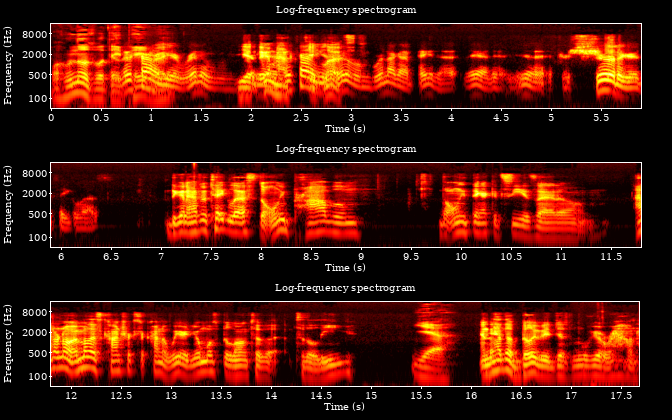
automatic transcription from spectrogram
Well, who knows what they they're paid, trying right? to get rid of him. Yeah, they're gonna have to trying take to get less. rid of them. We're not gonna pay that. Yeah, yeah, for sure they're gonna take less. they're gonna have to take less. The only problem, the only thing I could see is that um, I don't know. MLS contracts are kind of weird. You almost belong to the to the league, Yeah. and they have the ability to just move you around.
